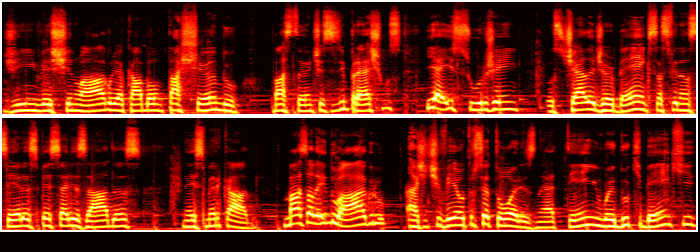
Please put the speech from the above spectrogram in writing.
de investir no agro e acabam taxando bastante esses empréstimos. E aí surgem os challenger banks, as financeiras especializadas nesse mercado. Mas além do agro, a gente vê outros setores, né? Tem o Educ Bank,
